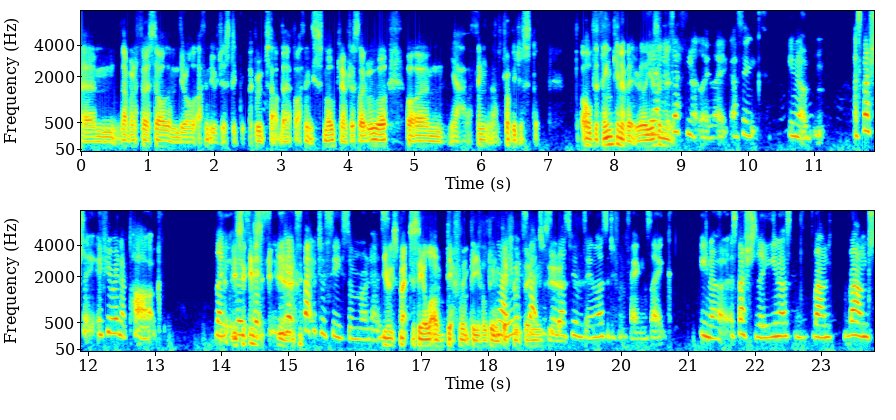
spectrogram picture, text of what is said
um, like when I first saw them, they're all, I think they were just a, a group sat there, but I think smoking. I was just like, oh, but um, yeah, I think that's probably just overthinking of it, really, yeah, isn't it? Definitely. Like, I think, you know, especially if you're in a park, like it's, it's, it's, you'd yeah. expect to see some runners. You expect to see a lot of different people doing yeah, different things. Yeah, you expect to see lots of people doing loads of different things. Like, you know, especially you know, round round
